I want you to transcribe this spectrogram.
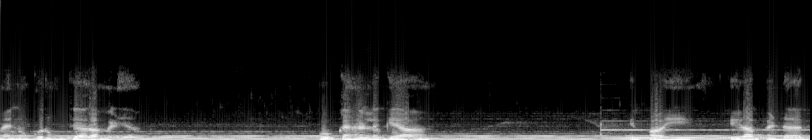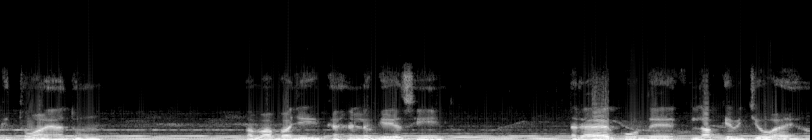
ਮੈਨੂੰ ਗੁਰੂ ਪਿਆਰਾ ਮਿਲਿਆ। ਉਹ ਕਹਿਣ ਲੱਗਿਆ ਕਿ ਭਾਈ, ਕਿਹੜਾ ਪਿੰਡ ਹੈ? ਕਿੱਥੋਂ ਆਇਆ ਤੂੰ? ਤਾਂ ਬਾਬਾ ਜੀ ਕਹਿਣ ਲੱਗੇ ਅਸੀਂ ਰਾਏਪੁਰ ਦੇ ਇਲਾਕੇ ਵਿੱਚੋਂ ਆਏ ਹਾਂ।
